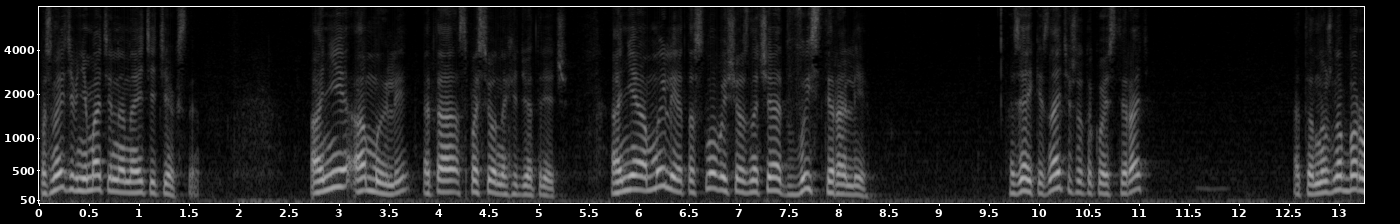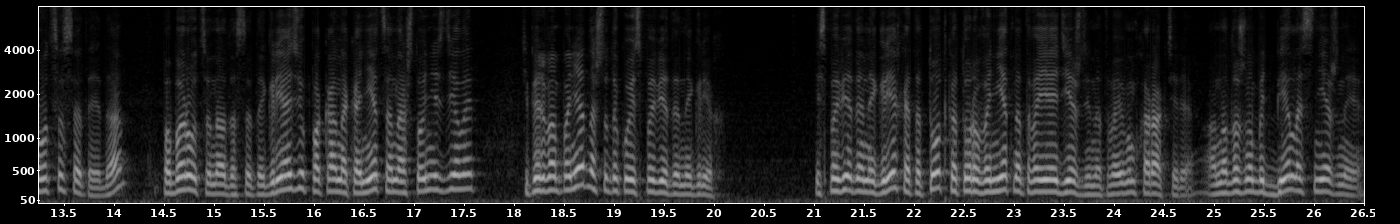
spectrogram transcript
Посмотрите внимательно на эти тексты. Они омыли, это о спасенных идет речь. Они омыли, это слово еще означает выстирали. Хозяйки, знаете, что такое стирать? Это нужно бороться с этой, да? Побороться надо с этой грязью, пока наконец она что не сделает? Теперь вам понятно, что такое исповеданный грех? Исповеданный грех – это тот, которого нет на твоей одежде, на твоем характере. Она должна быть белоснежная.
